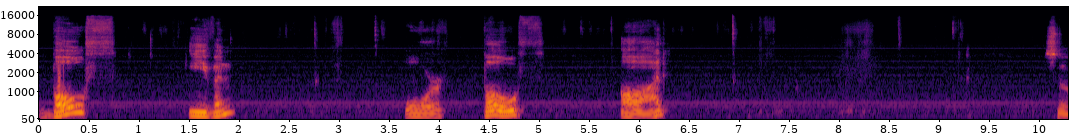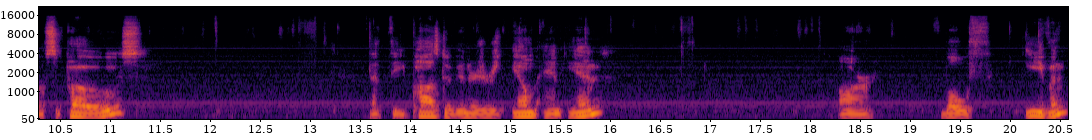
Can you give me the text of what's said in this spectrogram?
both even or both odd. So suppose that the positive integers m and n are both even,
